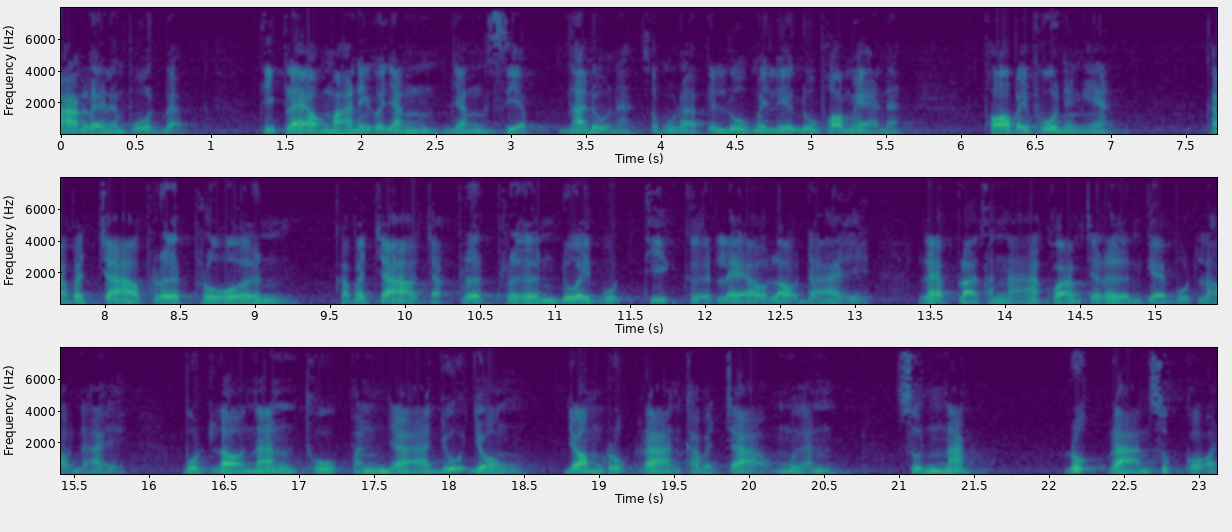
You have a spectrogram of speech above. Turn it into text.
มากเลยนะพูดแบบที่แปลออกมานี่ก็ยังยังเสียบน่าดูนะ สมมุติว่าเป็นลูกไม่เลี้ยงดูพ่อแม่นะพ่อไปพูดอย่างเนี้ยข้าพเจ้าเพลิดเพลินข้าพเจ้าจักเพลิดเพลินด้วยบุตรที่เกิดแล้วเหล่าใด และปรารถนาความเจริญแก่บุตรเหล่าใด บุตรเหล่านั้นถูกปัญญายุยง ย่อมรุกรานข้าพเจ้าเหมือนสุนัข รุกรานสุกร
